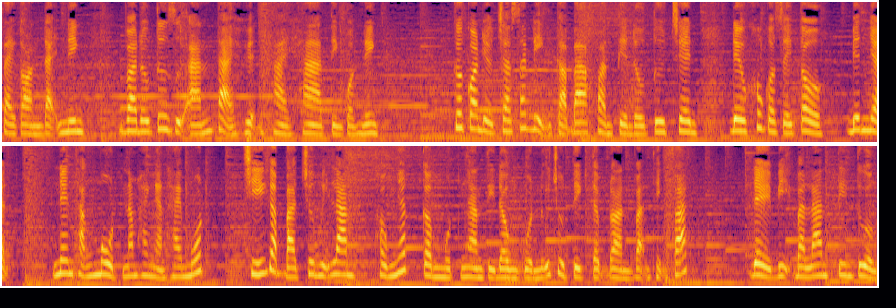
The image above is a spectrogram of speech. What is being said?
Sài Gòn Đại Ninh và đầu tư dự án tại huyện Hải Hà, tỉnh Quảng Ninh. Cơ quan điều tra xác định cả ba khoản tiền đầu tư trên đều không có giấy tờ, biên nhận, nên tháng 1 năm 2021, Chí gặp bà Trương Mỹ Lan thống nhất cầm 1.000 tỷ đồng của nữ chủ tịch tập đoàn Vạn Thịnh Phát. Để bị bà Lan tin tưởng,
